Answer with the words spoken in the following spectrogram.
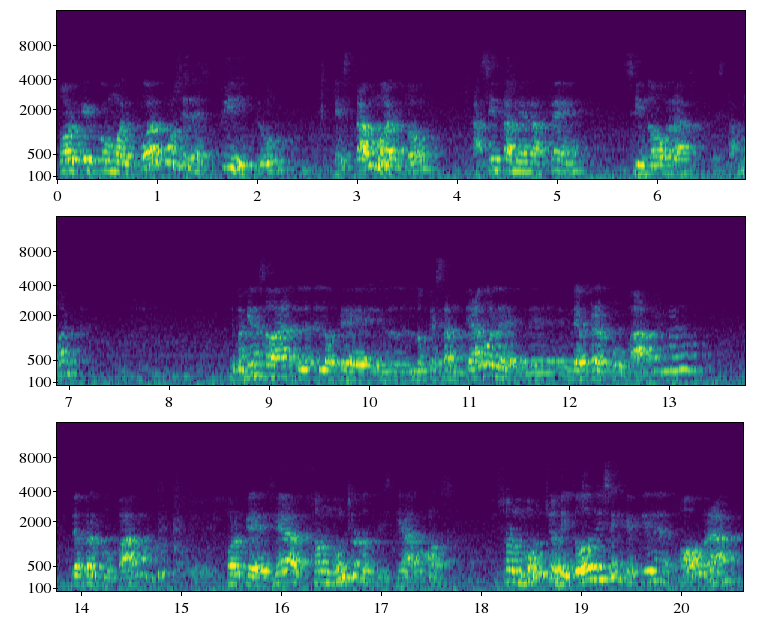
porque como el cuerpo sin espíritu está muerto, así también la fe sin obras está muerta. ¿Te imaginas ahora lo que, lo que Santiago le, le- le preocupaba, hermano? Le preocupaba. Porque decía, son muchos los cristianos, son muchos y todos dicen que tienen obra,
